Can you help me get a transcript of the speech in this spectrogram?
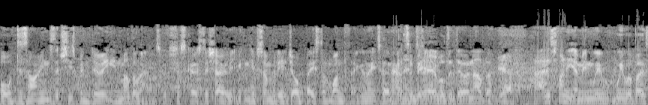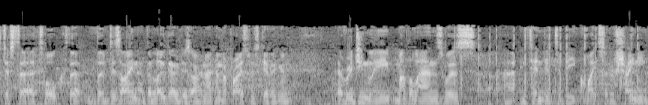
or designs that she's been doing in Motherlands, which just goes to show that you can give somebody a job based on one thing and they turn out to be able to do another. Yeah. Uh, and it's funny, I mean, we, we were both just at a talk that the designer, the logo designer, Emma Price, was giving, and originally Motherlands was uh, intended to be quite sort of shiny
